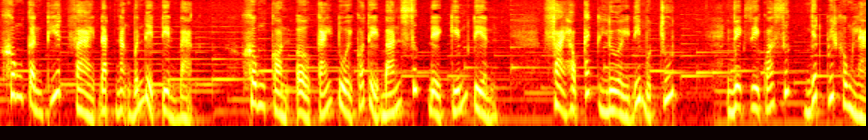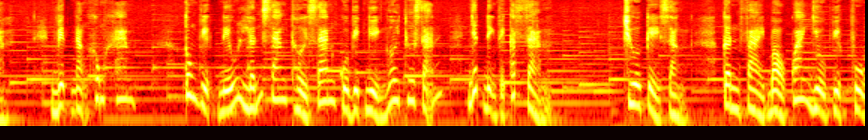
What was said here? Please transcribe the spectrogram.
không cần thiết phải đặt nặng vấn đề tiền bạc, không còn ở cái tuổi có thể bán sức để kiếm tiền. Phải học cách lười đi một chút. Việc gì quá sức nhất quyết không làm. Việc nặng không kham. Công việc nếu lấn sang thời gian của việc nghỉ ngơi thư giãn, nhất định phải cắt giảm. Chưa kể rằng, cần phải bỏ qua nhiều việc phù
